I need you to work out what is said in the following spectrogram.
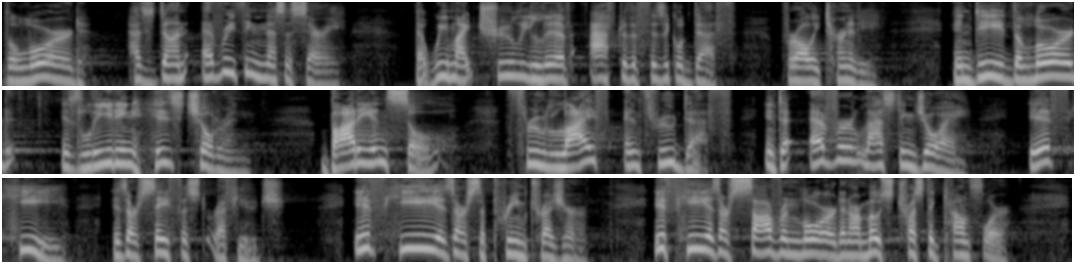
The Lord has done everything necessary that we might truly live after the physical death for all eternity. Indeed, the Lord is leading his children, body and soul, through life and through death into everlasting joy if he is our safest refuge, if he is our supreme treasure if He is our sovereign Lord and our most trusted counselor.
